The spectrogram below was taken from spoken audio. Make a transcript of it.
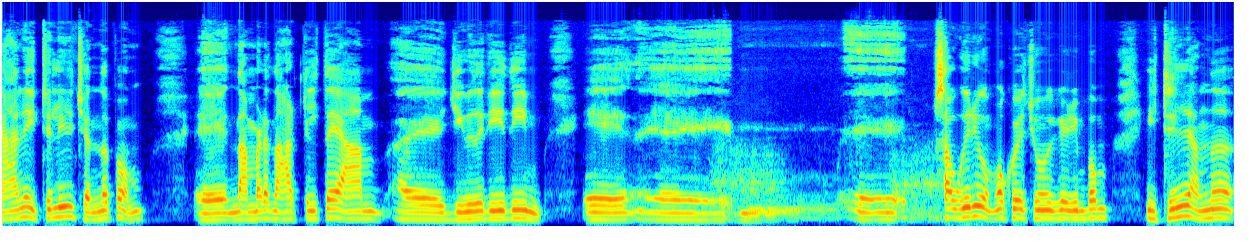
ഞാൻ ഇറ്റലിയിൽ ചെന്നപ്പം നമ്മുടെ നാട്ടിലത്തെ ആ ജീവിത രീതിയും സൗകര്യവും ഒക്കെ വെച്ച് നോക്കിക്കഴിയുമ്പം ഇറ്റലി ഇറ്റലിയിൽ അന്ന്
